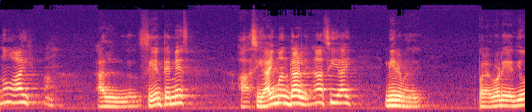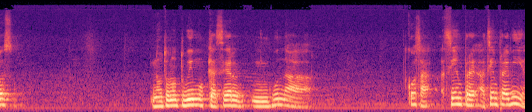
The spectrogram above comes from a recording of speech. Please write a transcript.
no hay. Al siguiente mes, ah, si hay, mandale. Ah, sí hay. Mire, para la gloria de Dios, nosotros no tuvimos que hacer ninguna cosa, siempre, siempre había.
